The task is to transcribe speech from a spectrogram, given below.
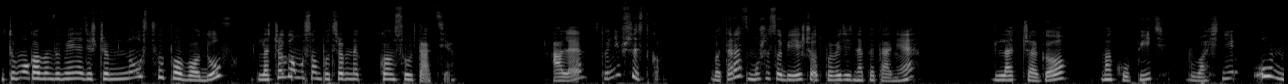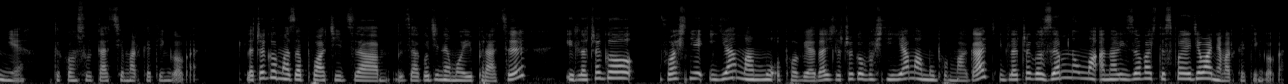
I tu mogłabym wymieniać jeszcze mnóstwo powodów, dlaczego mu są potrzebne konsultacje. Ale to nie wszystko, bo teraz muszę sobie jeszcze odpowiedzieć na pytanie, dlaczego ma kupić właśnie u mnie te konsultacje marketingowe. Dlaczego ma zapłacić za, za godzinę mojej pracy i dlaczego właśnie ja mam mu opowiadać, dlaczego właśnie ja mam mu pomagać i dlaczego ze mną ma analizować te swoje działania marketingowe.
